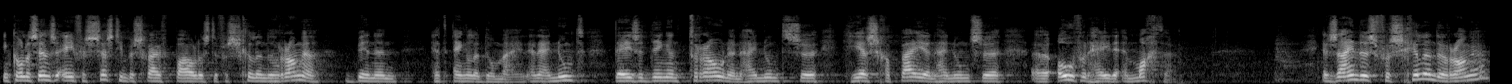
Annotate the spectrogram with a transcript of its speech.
In Colossense 1 vers 16 beschrijft Paulus de verschillende rangen binnen het engelendomein. En hij noemt deze dingen tronen, hij noemt ze heerschappijen, hij noemt ze uh, overheden en machten. Er zijn dus verschillende rangen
